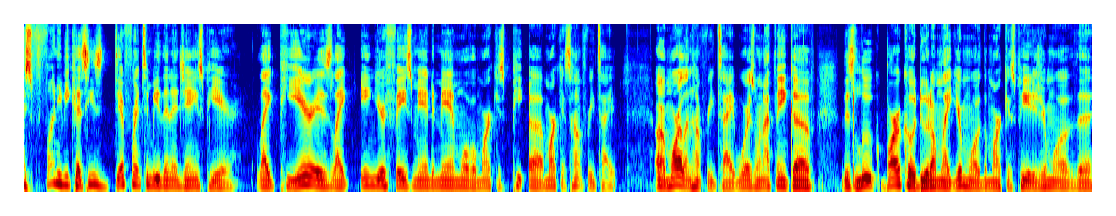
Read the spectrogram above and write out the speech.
it's funny because he's different to me than a James Pierre. Like Pierre is like in your face, man to man, more of a Marcus P- uh, Marcus Humphrey type or Marlon Humphrey type. Whereas when I think of this Luq Barcoo dude, I'm like, you're more of the Marcus Peters. You're more of the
